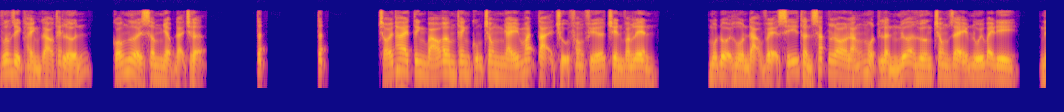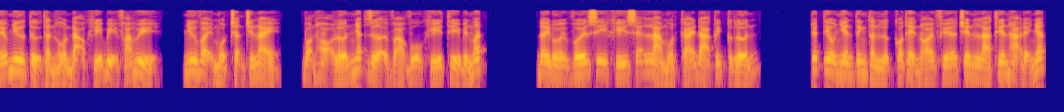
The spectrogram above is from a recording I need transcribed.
vương dịch hành gào thét lớn, có người xâm nhập đại trận. Tất, tất. Chói thai tinh báo âm thanh cũng trong nháy mắt tại chủ phong phía trên vang lên. Một đội hồn đạo vệ sĩ thần sắc lo lắng một lần nữa hướng trong dãy núi bay đi, nếu như tử thần hồn đạo khí bị phá hủy, như vậy một trận chiến này, bọn họ lớn nhất dựa vào vũ khí thì biến mất. Đây đối với sĩ khí sẽ là một cái đả kích cực lớn. Tuyết tiêu nhiên tinh thần lực có thể nói phía trên là thiên hạ đệ nhất,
